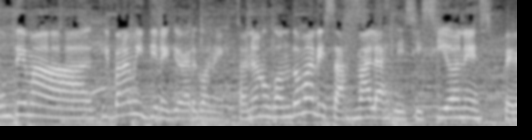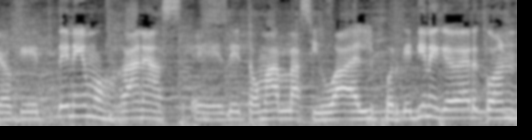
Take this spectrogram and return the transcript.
Un tema que para mí tiene que ver con esto, ¿no? Con tomar esas malas decisiones, pero que tenemos ganas eh, de tomarlas igual, porque tiene que ver con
